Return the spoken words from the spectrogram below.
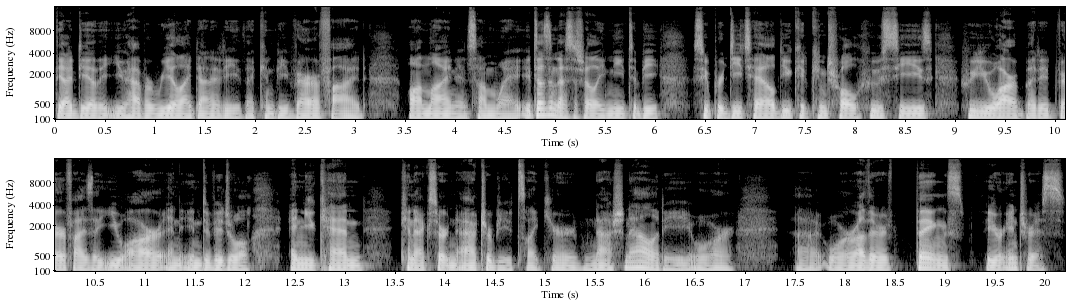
the idea that you have a real identity that can be verified online in some way. It doesn't necessarily need to be super detailed. You could control who sees who you are, but it verifies that you are an individual and you can connect certain attributes like your nationality or uh, or other things, your interests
